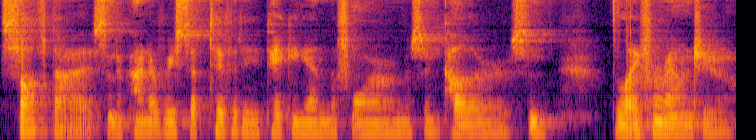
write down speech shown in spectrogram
soft eyes and a kind of receptivity, taking in the forms and colors and the life around you.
